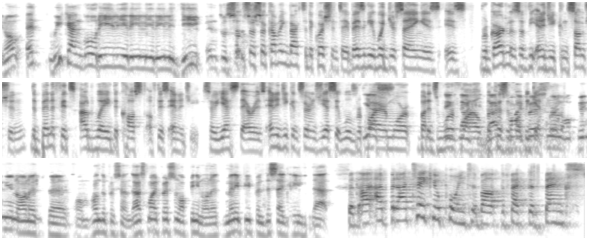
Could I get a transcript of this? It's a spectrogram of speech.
You know, it we can go really, really, really deep into So, so, so coming back to the question, Tay, basically what you're saying is, is regardless of the energy consumption, the benefits outweigh the cost of this energy. So yes, there is energy concerns. Yes, it will require Yes. more, but it's worthwhile Exactly. because of what we get for personal it. opinion on it, uh, Tom. Hundred percent. That's my personal opinion on it. Many people disagree with that. But I, I but I take your point about the fact that banks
